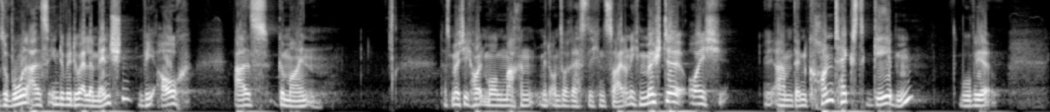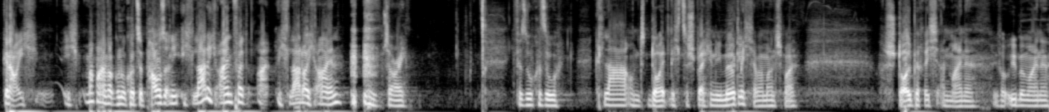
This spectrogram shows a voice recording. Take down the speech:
sowohl als individuelle Menschen wie auch als Gemeinden? Das möchte ich heute Morgen machen mit unserer restlichen Zeit. Und ich möchte euch ähm, den Kontext geben, wo wir, genau, ich, ich mache mal einfach eine kurze Pause und ich, ich lade euch ein, ich lade euch ein, sorry, ich versuche so klar und deutlich zu sprechen wie möglich, aber manchmal stolper ich an meine, überübe meine,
